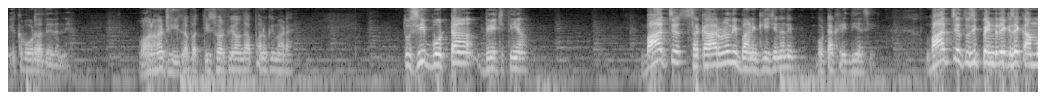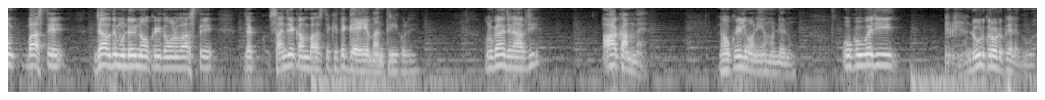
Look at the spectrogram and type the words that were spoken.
ਇੱਕ ਵੋਟ ਦਾ ਦੇ ਦਿੰਦੇ ਆ। ਉਹ ਹਾਂ ਠੀਕ ਹੈ 3200 ਰੁਪਏ ਆਉਂਦਾ ਆਪਾਂ ਨੂੰ ਕੀ ਮਾੜਾ ਹੈ? ਤੁਸੀਂ ਵੋਟਾਂ ਵੇਚਤੀਆਂ। ਬਾਅਦ ਚ ਸਰਕਾਰ ਉਹਨਾਂ ਦੀ ਬਣ ਗਈ, ਜਿਨ੍ਹਾਂ ਨੇ ਵੋਟਾਂ ਖਰੀਦੀਆਂ ਸੀ। ਬਾਅਦ ਚ ਤੁਸੀਂ ਪਿੰਡ ਦੇ ਕਿਸੇ ਕੰਮ ਵਾਸਤੇ ਜਾਂ ਆਪਦੇ ਮੁੰਡੇ ਨੂੰ ਨੌਕਰੀ ਦਿਵਾਉਣ ਵਾਸਤੇ ਜਾਂ ਸਾਂਝੇ ਕੰਮ ਵਾਸਤੇ ਕਿਤੇ ਗਏ ਮੰਤਰੀ ਕੋਲੇ। ਉਹਨੂੰ ਕਹਿੰਦਾ, ਜਨਾਬ ਜੀ, ਆਹ ਕੰਮ ਹੈ। ਨੌਕਰੀ ਲਵਾਉਣੀ ਹੈ ਮੁੰਡੇ ਨੂੰ। ਉਹ ਕਹੂਗਾ ਜੀ, ਡੂਢ ਕਰੋੜ ਰੁਪਏ ਲੱਗੂਗਾ।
